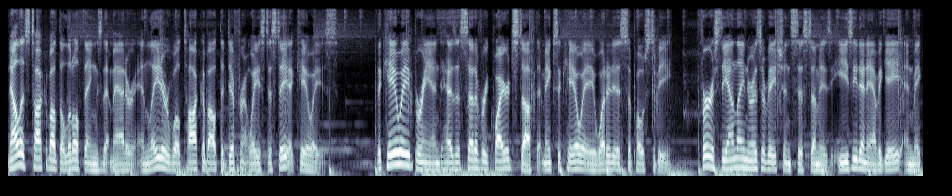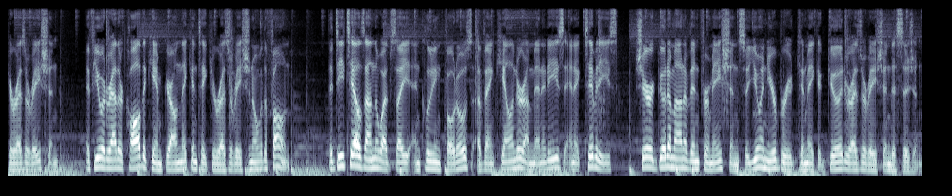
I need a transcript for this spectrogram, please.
Now let's talk about the little things that matter, and later we'll talk about the different ways to stay at KOAs. The KOA brand has a set of required stuff that makes a KOA what it is supposed to be. First, the online reservation system is easy to navigate and make a reservation. If you would rather call the campground, they can take your reservation over the phone. The details on the website, including photos, event calendar, amenities, and activities, share a good amount of information so you and your brood can make a good reservation decision.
